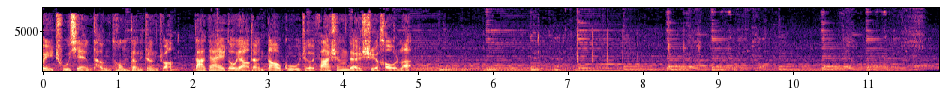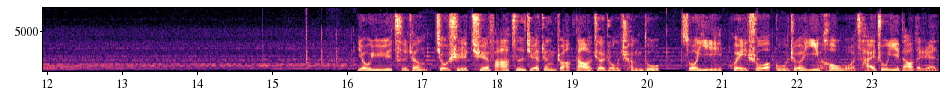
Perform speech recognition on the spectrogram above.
会出现疼痛等症状，大概都要等到骨折发生的时候了。由于此症就是缺乏自觉症状到这种程度，所以会说骨折以后我才注意到的人，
